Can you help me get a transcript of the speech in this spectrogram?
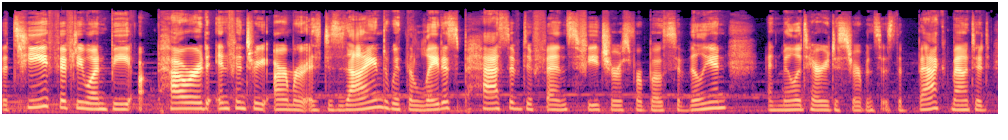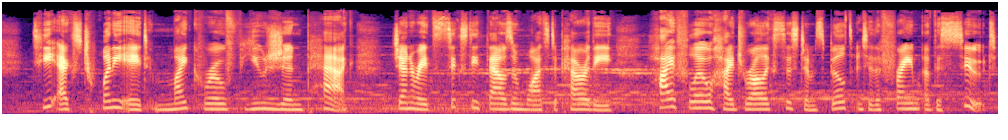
The T 51B powered infantry armor is designed with the latest passive defense features for both civilian and military disturbances. The back mounted TX 28 microfusion pack generates 60,000 watts to power the high flow hydraulic systems built into the frame of the suit.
